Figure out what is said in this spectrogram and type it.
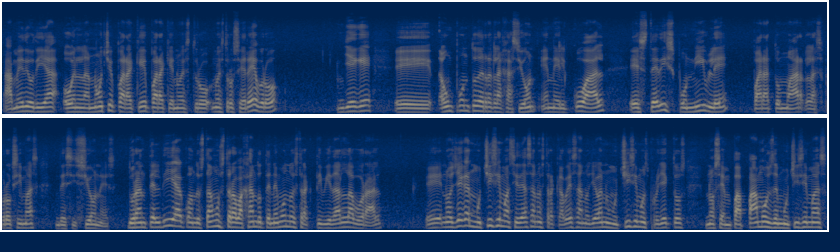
a mediodía o en la noche, ¿para qué? Para que nuestro, nuestro cerebro llegue eh, a un punto de relajación en el cual esté disponible para tomar las próximas decisiones. Durante el día, cuando estamos trabajando, tenemos nuestra actividad laboral, eh, nos llegan muchísimas ideas a nuestra cabeza, nos llevan muchísimos proyectos, nos empapamos de muchísimas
